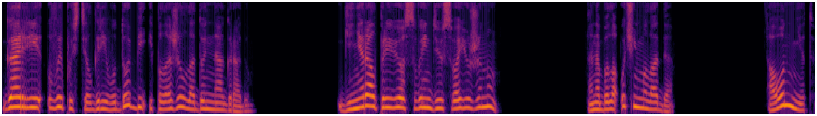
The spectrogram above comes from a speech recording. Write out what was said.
Гарри выпустил гриву Добби и положил ладонь на ограду. Генерал привез в Индию свою жену. Она была очень молода. А он нет.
